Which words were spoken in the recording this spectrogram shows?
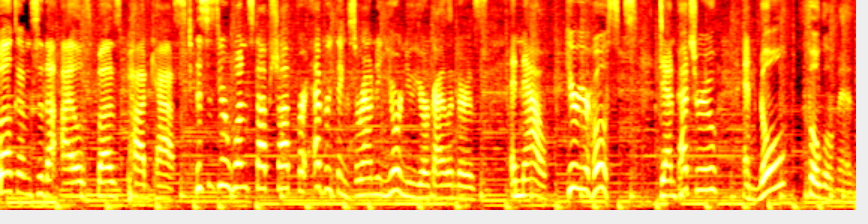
Welcome to the Isles Buzz podcast. This is your one stop shop for everything surrounding your New York Islanders. And now, here are your hosts, Dan Petru and Noel Fogelman.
